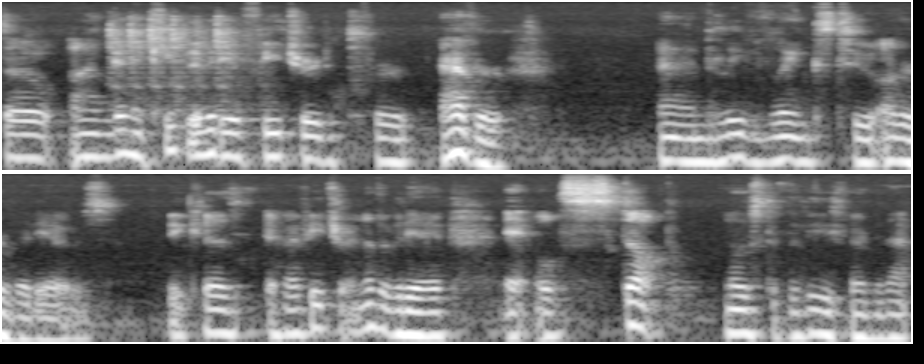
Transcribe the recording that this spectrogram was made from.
So I'm going to keep the video featured forever and leave links to other videos, because if I feature another video, it will stop most of the views going to that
